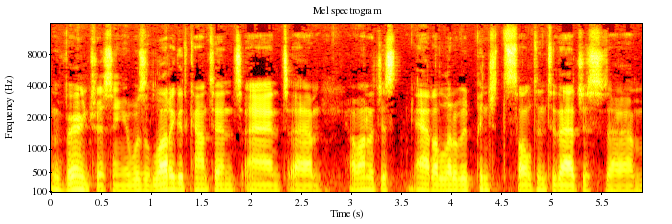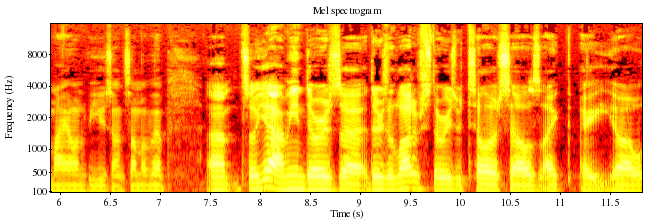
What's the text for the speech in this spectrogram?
Very interesting. It was a lot of good content, and um, I want to just add a little bit pinch of salt into that, just uh, my own views on some of them. Um, so yeah, I mean, there's uh, there's a lot of stories we tell ourselves. Like I, uh,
